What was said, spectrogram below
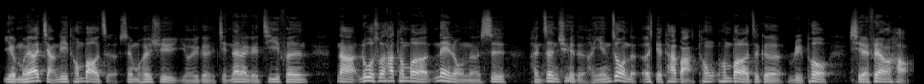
有没有奖励通报者，所以我们会去有一个简单的一个积分。那如果说他通报的内容呢是很正确的、很严重的，而且他把通通报的这个 report 写得非常好，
